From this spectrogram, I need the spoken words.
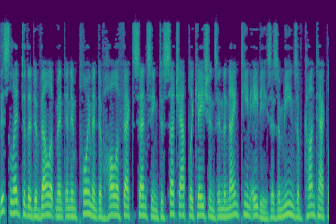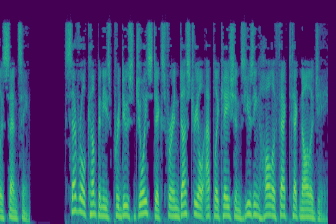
This led to the development and employment of Hall effect sensing to such applications in the 1980s as a means of contactless sensing. Several companies produce joysticks for industrial applications using Hall effect technology.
